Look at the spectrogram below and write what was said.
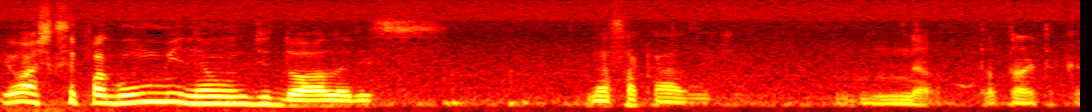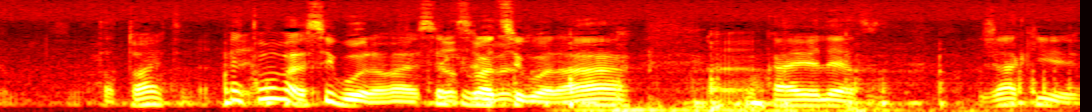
eu acho que você pagou um milhão de dólares nessa casa aqui. não, tá torta a câmera. Tá torta? Ah, então vai, segura, vai. Você Eu que gosta de segurar. O Caio, ele é. Já que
